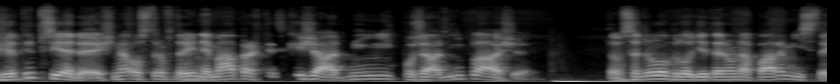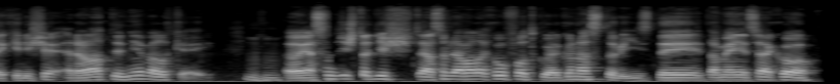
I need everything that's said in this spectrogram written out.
Že ty přijedeš na ostrov, který nemá prakticky žádný pořádný pláže. Tam se dalo vylodit jenom na pár místech, i když je relativně velký. Mm-hmm. Já jsem totiž, totiž, já jsem dával takovou fotku jako na stories, kdy tam je něco jako,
